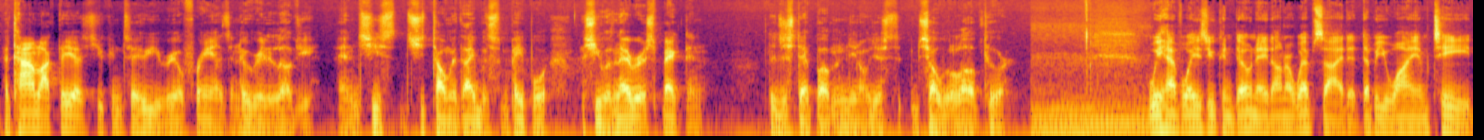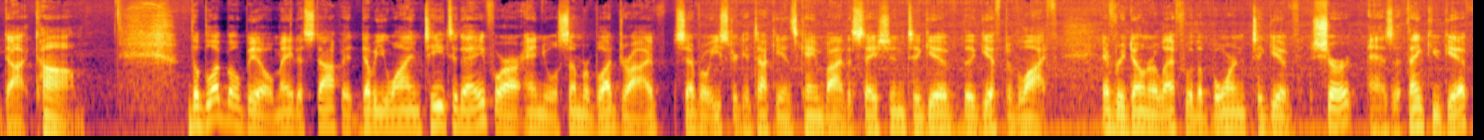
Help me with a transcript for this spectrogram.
At a time like this, you can tell who your real friends and who really loves you. And she, she told me they was some people she was never expecting to just step up and, you know, just show the love to her. We have ways you can donate on our website at WYMT.com. The Bloodmobile made a stop at WYMT today for our annual summer blood drive. Several Eastern Kentuckians came by the station to give the gift of life. Every donor left with a Born to Give shirt as a thank you gift,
